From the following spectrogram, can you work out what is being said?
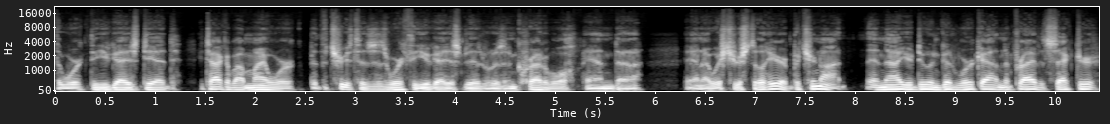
the work that you guys did you talk about my work, but the truth is, his work that you guys did was incredible, and uh, and I wish you're still here, but you're not. And now you're doing good work out in the private sector,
